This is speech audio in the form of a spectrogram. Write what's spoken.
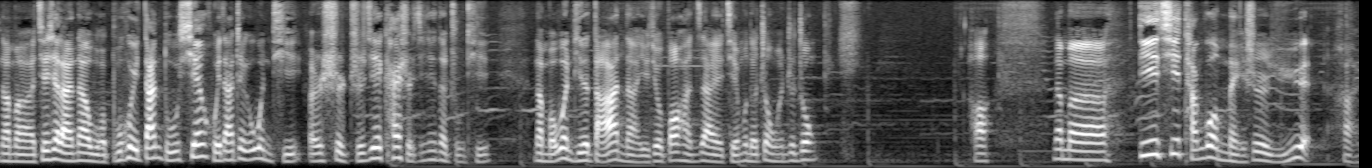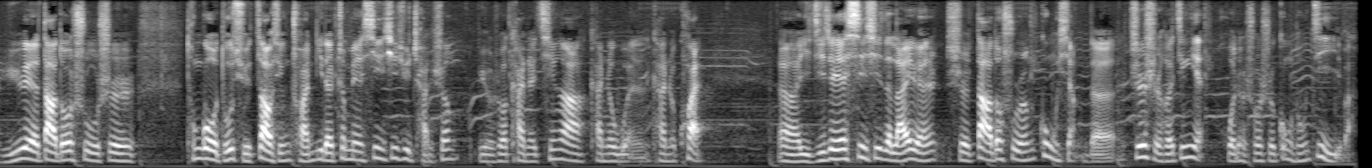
那么接下来呢，我不会单独先回答这个问题，而是直接开始今天的主题。那么问题的答案呢，也就包含在节目的正文之中。好，那么。第一期谈过美是愉悦，哈，愉悦大多数是通过读取造型传递的正面信息去产生，比如说看着轻啊，看着稳，看着快，呃，以及这些信息的来源是大多数人共享的知识和经验，或者说是共同记忆吧。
